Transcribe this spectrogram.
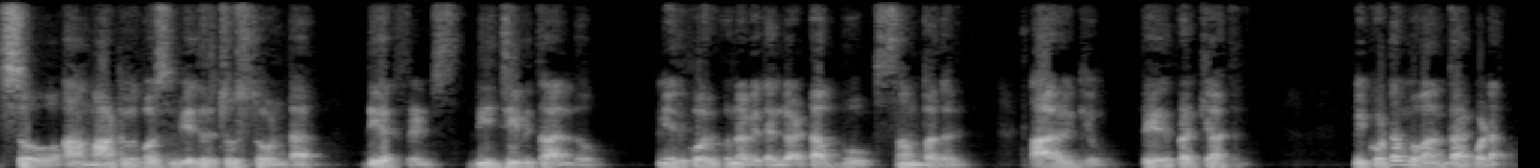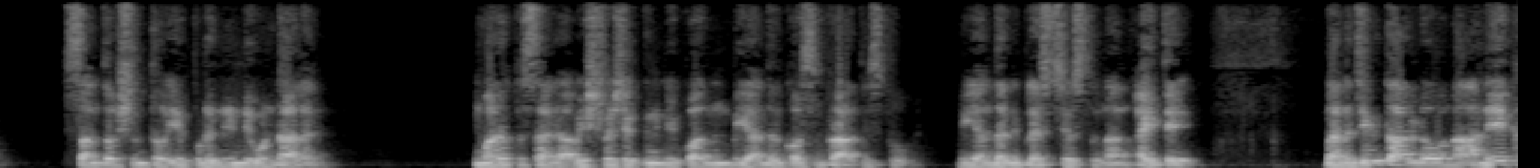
సో ఆ మాటల కోసం ఎదురు చూస్తూ ఉంటారు. డియర్ ఫ్రెండ్స్ మీ జీవితాల్లో మీరు కోరుకున్న విధంగా డబ్బు సంపదలు ఆరోగ్యం పేరు ప్రఖ్యాతులు మీ కుటుంబం అంతా కూడా సంతోషంతో ఎప్పుడు నిండి ఉండాలని మరొకసారి అవిశ్వశక్తిని మీకు మీ అందరి కోసం ప్రార్థిస్తూ మీ అందరిని బ్లెస్ చేస్తున్నాను. అయితే మన జీవితాల్లో ఉన్న అనేక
